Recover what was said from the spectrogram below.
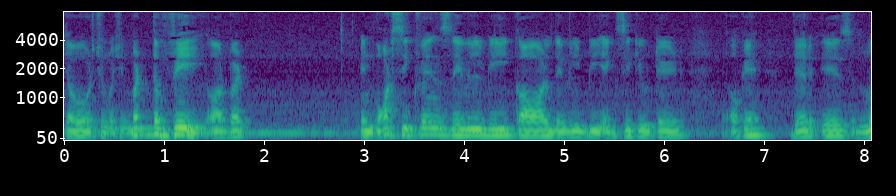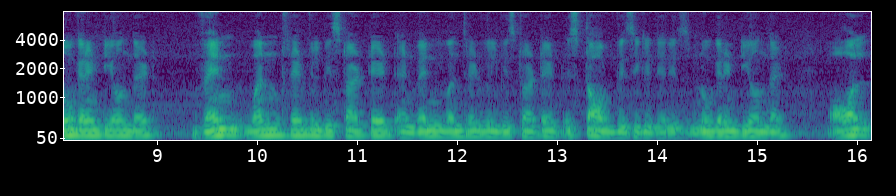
java virtual machine. But the way or but in what sequence they will be called they will be executed okay there is no guarantee on that. When one thread will be started and when one thread will be started stopped basically there is no guarantee on that. All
